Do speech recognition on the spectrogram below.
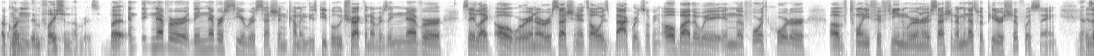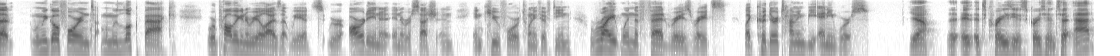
according Mhm. to the inflation numbers. But and they never they never see a recession coming. These people who track the numbers they never say like oh we're in a recession. It's always backwards looking. Oh by the way in the fourth quarter of 2015 we're in a recession. I mean that's what peter schiff was saying Yeah. is that when we go forward and when we look back we're probably going to realize that we had we were already in a, in a recession in q4 of 2015 right when the fed raised rates. Like could their timing be any worse? Yeah, it- it's crazy. It's crazy. And to add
